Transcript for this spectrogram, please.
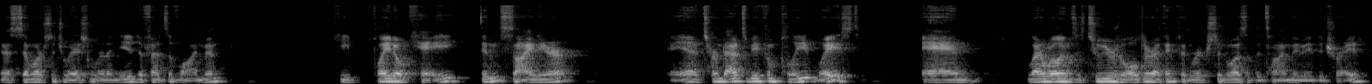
in a similar situation where they needed defensive linemen. He played okay, didn't sign here, and it turned out to be a complete waste. And Leonard Williams is two years older, I think, than Richardson was at the time they made the trade.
